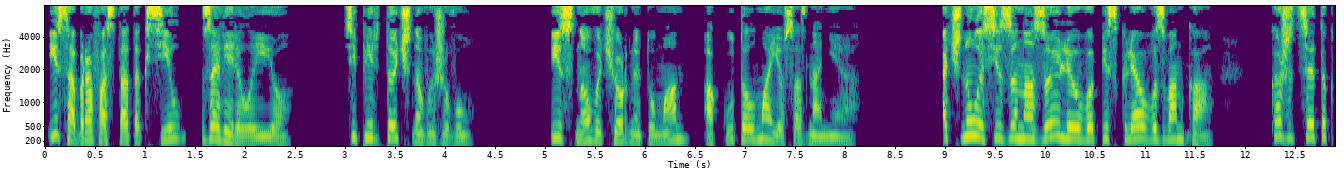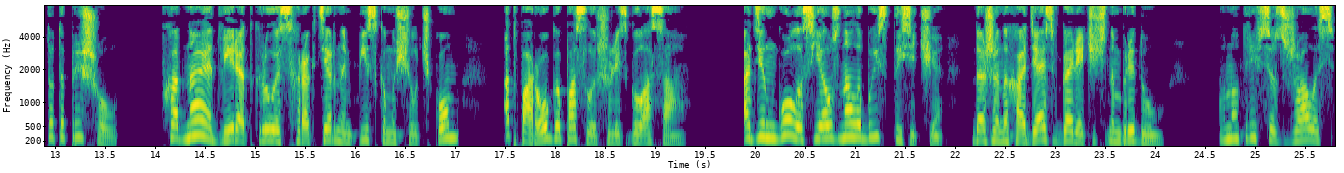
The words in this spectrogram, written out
и, собрав остаток сил, заверила ее. «Теперь точно выживу». И снова черный туман окутал мое сознание. Очнулась из-за назойливого писклявого звонка. Кажется, это кто-то пришел. Входная дверь открылась с характерным писком и щелчком, от порога послышались голоса. Один голос я узнала бы из тысячи, даже находясь в горячечном бреду. Внутри все сжалось,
